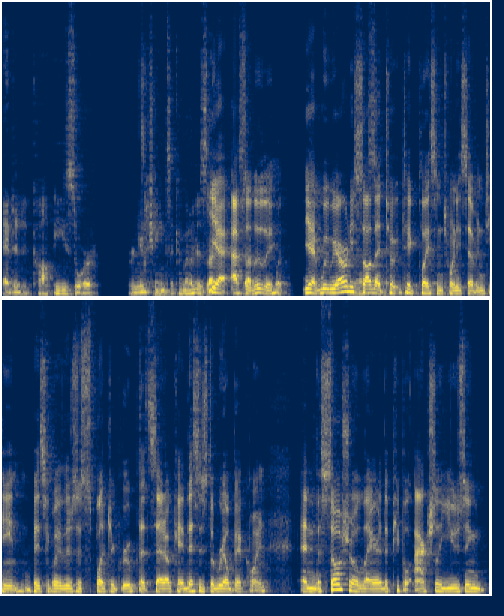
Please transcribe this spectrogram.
edited copies or or new chains that come out. Is that yeah, absolutely. That yeah, we, we already oh, saw that take place in 2017. Basically, there's a splinter group that said, okay, this is the real Bitcoin. And the social layer, the people actually using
